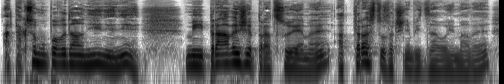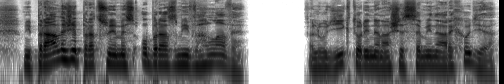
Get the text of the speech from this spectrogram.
A tak som mu povedal, nie, nie, nie. My práve, že pracujeme, a teraz to začne byť zaujímavé, my práve, že pracujeme s obrazmi v hlave ľudí, ktorí na naše semináre chodia.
